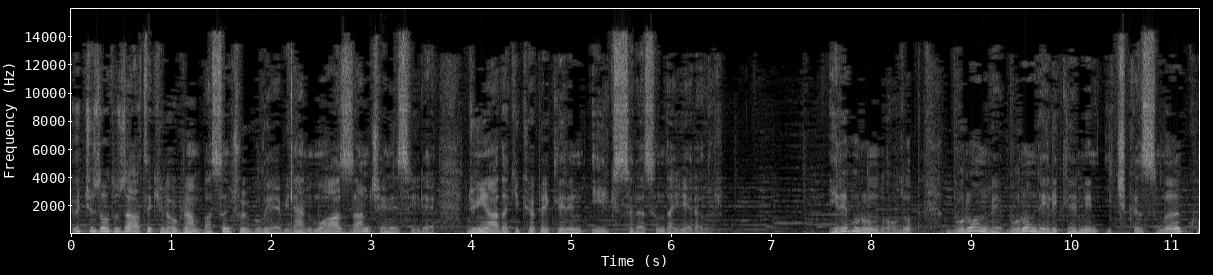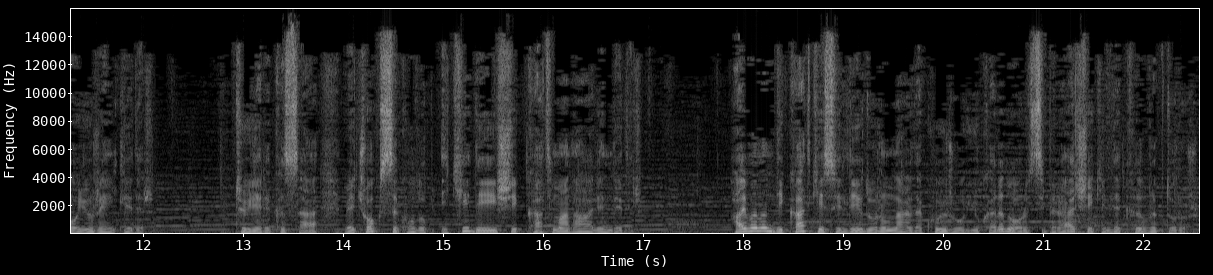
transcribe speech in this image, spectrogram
336 kilogram basınç uygulayabilen muazzam çenesiyle dünyadaki köpeklerin ilk sırasında yer alır. İri burunlu olup burun ve burun deliklerinin iç kısmı koyu renklidir. Tüyleri kısa ve çok sık olup iki değişik katman halindedir. Hayvanın dikkat kesildiği durumlarda kuyruğu yukarı doğru spiral şekilde kıvrık durur.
